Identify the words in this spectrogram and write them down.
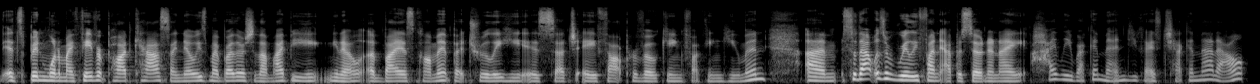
it's been one of my favorite podcasts. I know he's my brother, so that might be, you know, a biased comment, but truly he is such a thought provoking fucking human. Um, so that was a really fun episode and I highly recommend you guys checking that out.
